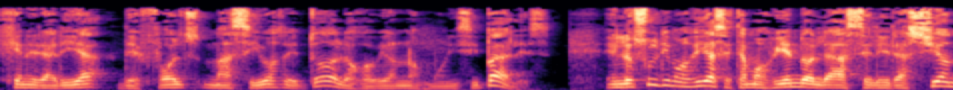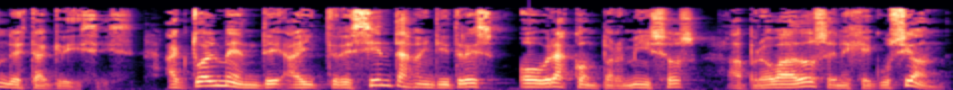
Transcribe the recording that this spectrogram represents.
generaría defaults masivos de todos los gobiernos municipales. En los últimos días estamos viendo la aceleración de esta crisis. Actualmente hay 323 obras con permisos aprobados en ejecución,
